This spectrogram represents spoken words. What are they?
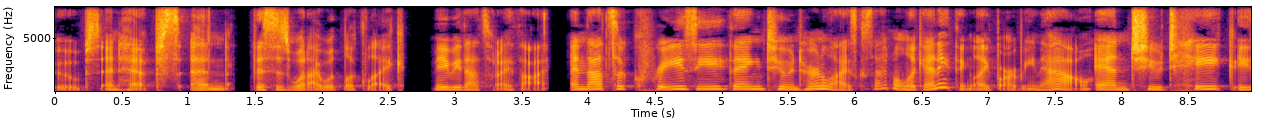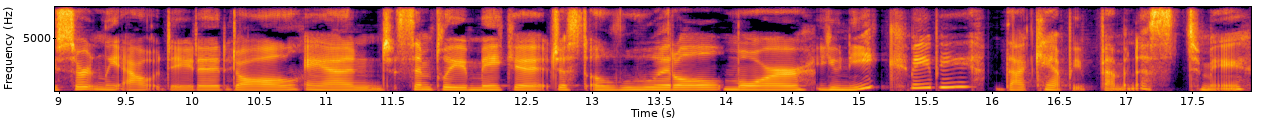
boobs and hips, and this is what I would look like. Maybe that's what I thought. And that's a crazy thing to internalize because I don't look anything like Barbie now. And to take a certainly outdated doll and simply make it just a little more unique, maybe, that can't be feminist to me.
